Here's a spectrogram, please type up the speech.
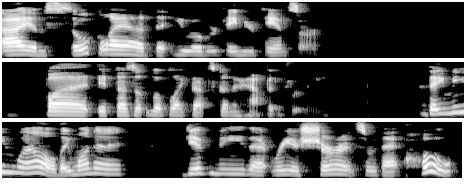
I am so glad that you overcame your cancer, but it doesn't look like that's going to happen for me. They mean well. They want to give me that reassurance or that hope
